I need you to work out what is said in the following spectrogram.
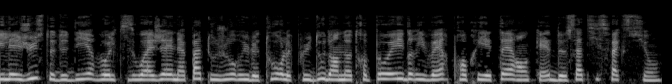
il est juste de dire Volkswagen n'a pas toujours eu le tour le plus doux dans notre Poe Driver propriétaire en quête de satisfaction,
